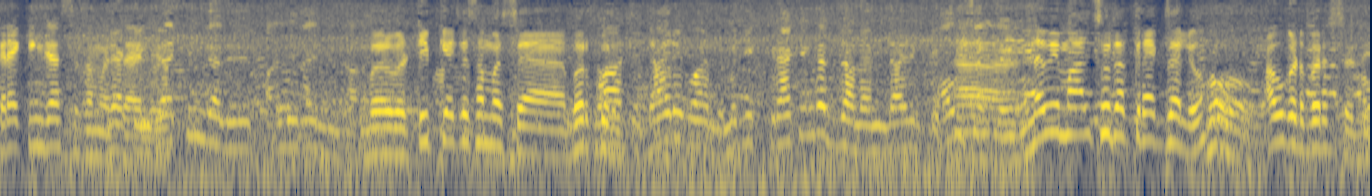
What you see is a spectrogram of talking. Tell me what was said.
क्रॅकिंग जास्त समस्या Cracking आहे जास्त झाली, पाणी राहिली. बरोबर टिपक्याच्या समस्या भरपूर. डायरेक्ट वाढले. म्हणजे क्रॅकिंगच झालं आणि डायरेक्ट हा. नवी माल सुद्धा क्रॅक झाले हो. हो. अवघड परिस्थिती.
